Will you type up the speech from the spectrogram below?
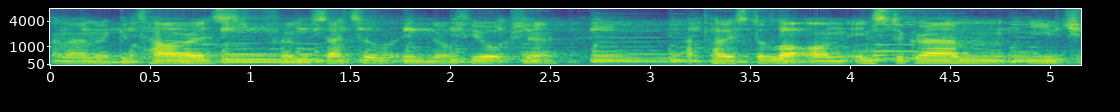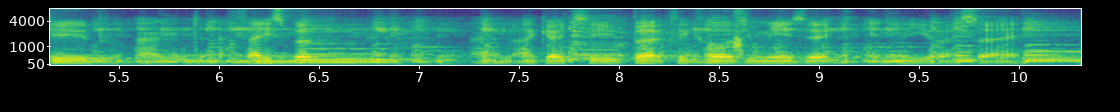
and I'm a guitarist from Settle in North Yorkshire. I post a lot on Instagram, YouTube, and Facebook, and I go to Berklee College of Music in the USA.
